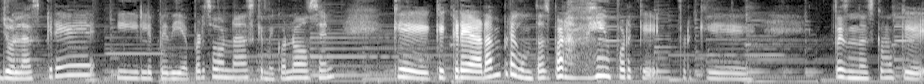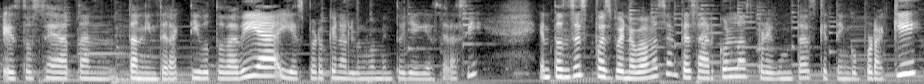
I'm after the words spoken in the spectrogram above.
Yo las creé y le pedí a personas que me conocen que, que crearan preguntas para mí porque, porque pues no es como que esto sea tan, tan interactivo todavía y espero que en algún momento llegue a ser así. Entonces, pues bueno, vamos a empezar con las preguntas que tengo por aquí.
